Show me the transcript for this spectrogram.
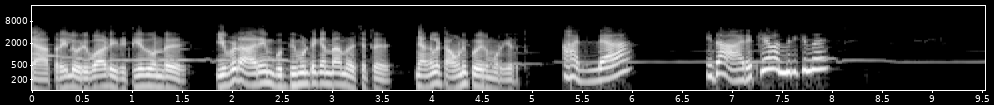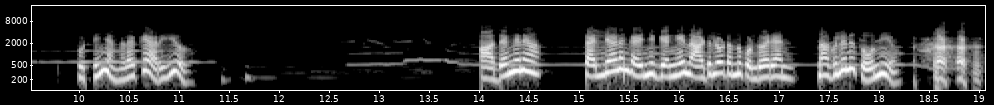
രാത്രിയിൽ ഒരുപാട് ഇരുട്ടിയതുകൊണ്ട് ഇവിടെ ആരെയും ബുദ്ധിമുട്ടിക്കണ്ടെന്ന് വെച്ചിട്ട് ഞങ്ങൾ ടൗണിൽ പോയി പോയൊരു മുറിയെടുത്തു. അല്ല ഇത് ആരൊക്കെയാ വന്നിരിക്കുന്നത് കുട്ടി ഞങ്ങളെയൊക്കെ അറിയോ? അതെങ്ങനാ? കല്യാണം കഴിഞ്ഞ് ഗംഗയെ നാട്ടിലോട്ടൊന്ന് കൊണ്ടുവരാൻ നകുലന് തോന്നിയോ?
